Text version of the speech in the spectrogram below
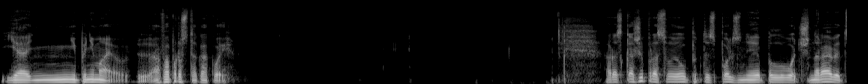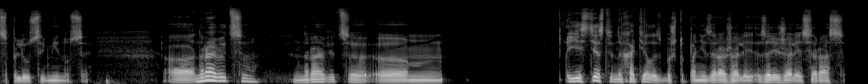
Я не понимаю. А вопрос-то какой? Расскажи про свой опыт использования Apple Watch. Нравятся плюсы минусы? А, нравится, нравится. Эм, естественно, хотелось бы, чтобы они заражали, заряжались раз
